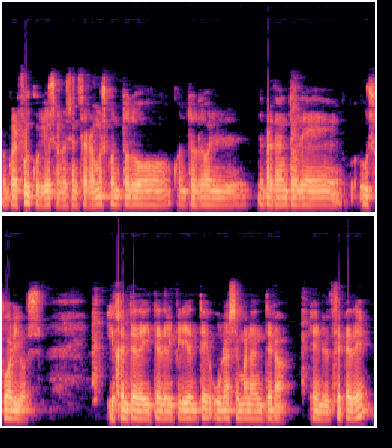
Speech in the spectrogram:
Lo cual fue curioso. Nos encerramos con todo, con todo el departamento de usuarios y gente de IT del cliente una semana entera en el CPD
